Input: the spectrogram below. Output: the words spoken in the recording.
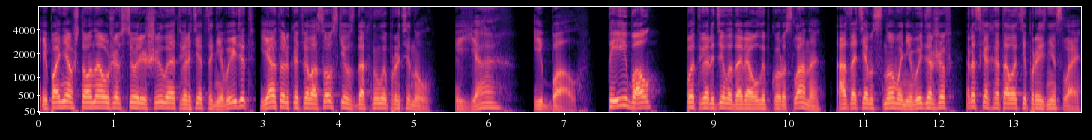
и поняв, что она уже все решила и отвертеться не выйдет, я только философски вздохнул и протянул. «Я и Бал». «Ты и Бал», – подтвердила, давя улыбку Руслана, а затем, снова не выдержав, расхохоталась и произнесла.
